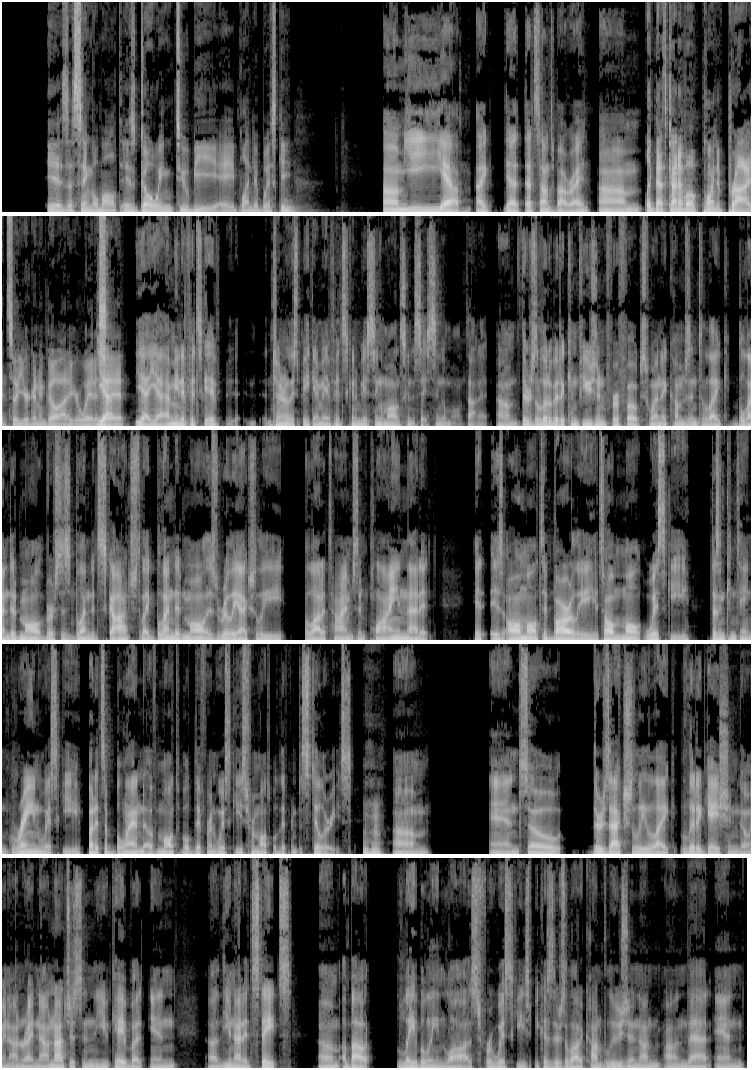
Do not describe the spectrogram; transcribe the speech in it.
is a single malt is going to be a blended whiskey. Um yeah i yeah that sounds about right um Like that's kind of a point of pride, so you're going to go out of your way to yeah, say it. Yeah, yeah. I mean, if it's if generally speaking, I mean, if it's going to be a single malt, it's going to say single malt on it. Um, there's a little bit of confusion for folks when it comes into like blended malt versus blended Scotch. Like blended malt is really actually a lot of times implying that it it is all malted barley. It's all malt whiskey. Doesn't contain grain whiskey, but it's a blend of multiple different whiskeys from multiple different distilleries. Mhm. Um, and so there's actually like litigation going on right now, not just in the UK, but in uh, the United States um, about labeling laws for whiskeys because there's a lot of convolution on on that and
